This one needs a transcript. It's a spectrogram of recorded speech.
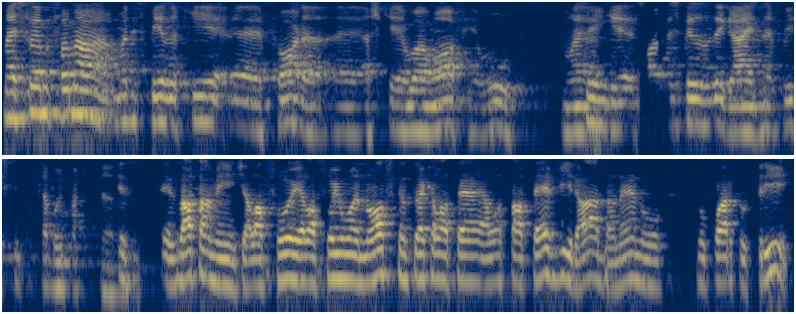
mas foi, foi uma, uma despesa aqui é, fora, é, acho que é o off ou não é? Que são as despesas legais, né? Foi isso que acabou impactando. Ex exatamente, ela foi, ela foi um one-off, tanto é que ela até ela tá até virada, né? No, no quarto tri.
